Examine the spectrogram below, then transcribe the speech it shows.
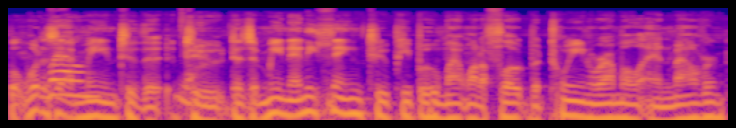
But what does well, that mean to the to yeah. does it mean anything to people who might want to float between Remmel and Malvern?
